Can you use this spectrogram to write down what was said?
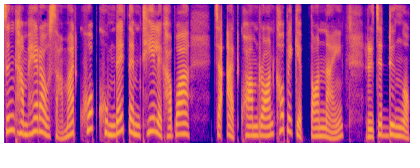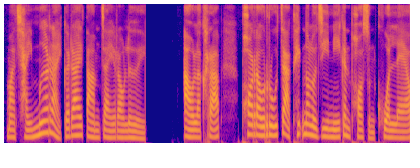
ซึ่งทำให้เราสามารถควบคุมได้เต็มที่เลยครับว่า จะอัดความร้อนเข้าไปเก็บตอนไหน หรือจะดึงออกมาใช้เมื่อไหร่ก็ได้ตามใจเราเลย เอาละครับ พอเรารู้จักเทคโนโลยีนี้กันพอสมควรแล้ว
